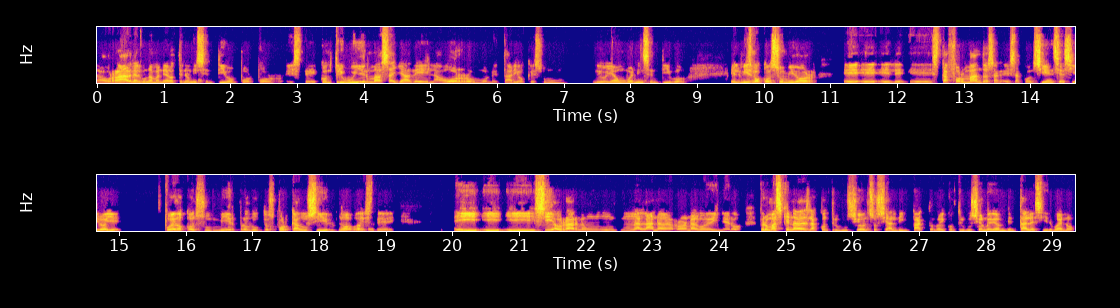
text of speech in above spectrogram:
ahorrar de alguna manera o tener un incentivo por, por este, contribuir más allá del ahorro monetario, que es un, digo, ya un buen incentivo. El mismo consumidor eh, eh, eh, está formando esa, esa conciencia, decir, oye, puedo consumir productos por caducir, ¿no? Este, y, y, sí ahorrarme una lana, ahorrarme algo de dinero, pero más que nada es la contribución social de impacto, ¿no? Y contribución medioambiental, decir, bueno,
